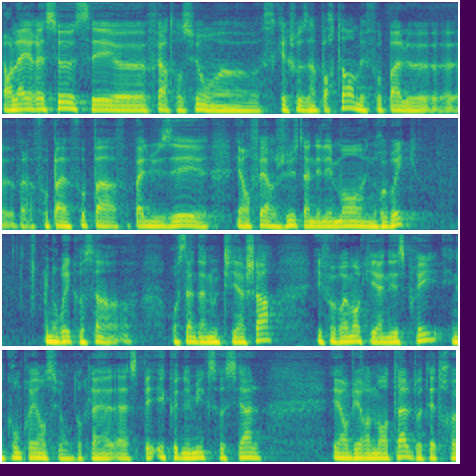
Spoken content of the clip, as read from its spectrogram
Alors la RSE, c'est euh, faire attention, c'est quelque chose d'important, mais faut pas le, voilà, faut pas, faut pas, faut pas l'user et en faire juste un élément, une rubrique, une rubrique au sein, au sein d'un outil achat. Il faut vraiment qu'il y ait un esprit, une compréhension. Donc l'aspect économique, social et environnemental doit être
